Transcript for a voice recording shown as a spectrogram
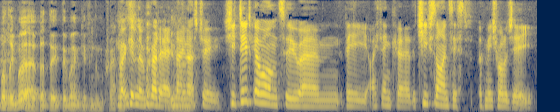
well, they were, but they, they weren't giving them credit. Won't give them credit. No, know. that's true. She did go on to um, be, I think, uh, the chief scientist of meteorology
